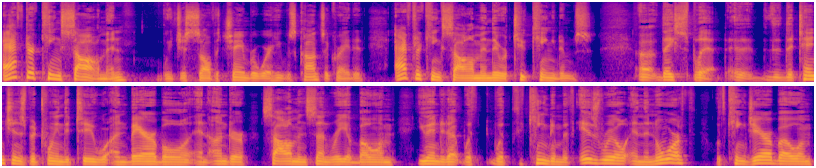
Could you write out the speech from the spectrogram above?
After King Solomon, we just saw the chamber where he was consecrated. After King Solomon, there were two kingdoms. Uh, they split. Uh, the, the, tensions between the two were unbearable, and under Solomon's son Rehoboam, you ended up with, with the kingdom of Israel in the north, with King Jeroboam,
